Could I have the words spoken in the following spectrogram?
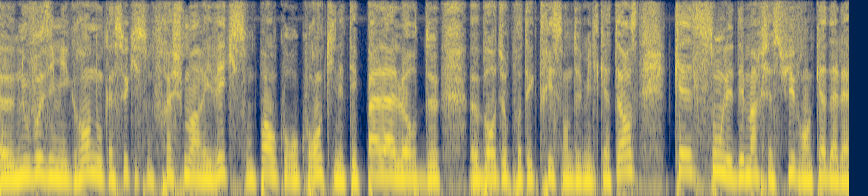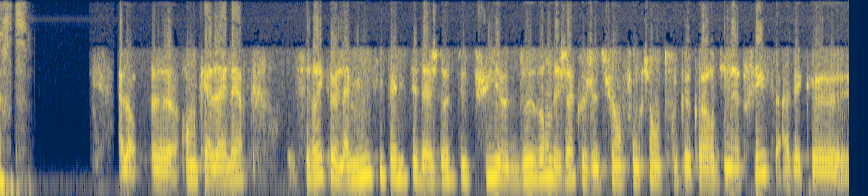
nouveaux immigrants, donc à ceux qui sont fraîchement arrivés, qui sont pas encore au courant, qui n'étaient pas là lors de bordure protectrice en 2014 Quelles sont les démarches à suivre en cas d'alerte? Alors, en cas d'alerte, c'est vrai que la municipalité d'Ashdod, depuis euh, deux ans déjà que je suis en fonction en tant que coordinatrice, avec euh,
